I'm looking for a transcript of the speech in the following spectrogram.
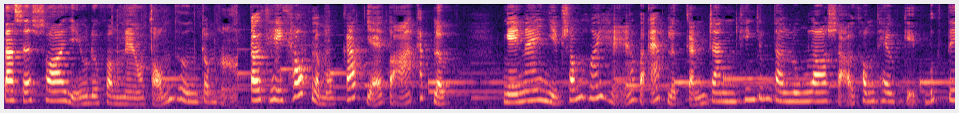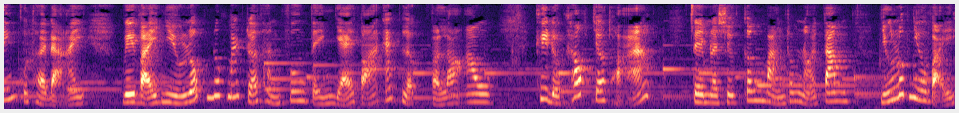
ta sẽ xoa dịu được phần nào tổn thương trong họ. Đôi khi khóc là một cách giải tỏa áp lực. Ngày nay nhịp sống hối hả và áp lực cạnh tranh khiến chúng ta luôn lo sợ không theo kịp bước tiến của thời đại. Vì vậy nhiều lúc nước mắt trở thành phương tiện giải tỏa áp lực và lo âu. Khi được khóc cho thỏa, tìm là sự cân bằng trong nội tâm. Những lúc như vậy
